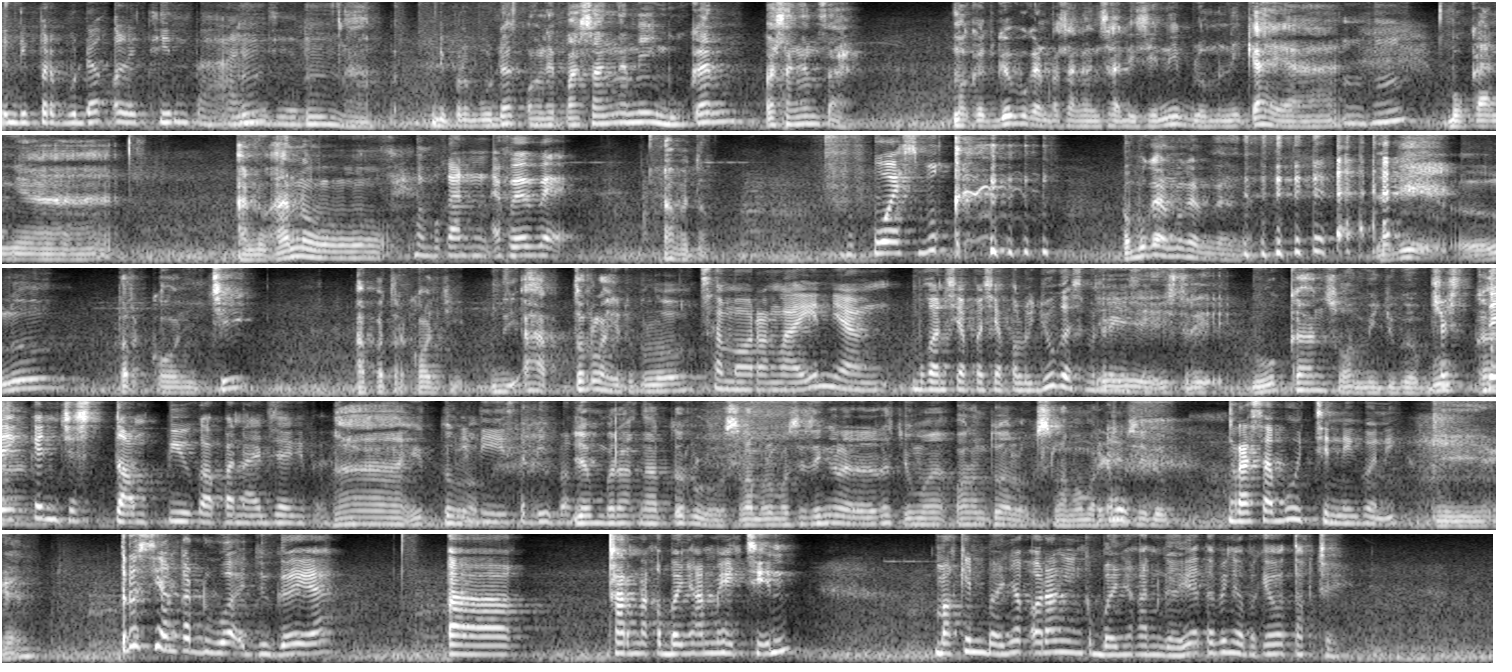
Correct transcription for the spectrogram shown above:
diperbudak oleh cinta anjir Hmm, apa? Diperbudak oleh pasangan yang bukan pasangan sah. Maksud gue bukan pasangan sah di sini belum menikah ya. Mhm. Bukannya anu-anu. bukan FWB Apa tuh? Facebook Oh, bukan, bukan, bukan. Jadi lu terkunci apa terkunci? Diatur lah hidup lo sama orang lain yang bukan siapa-siapa lu juga sebenarnya sih. Iya, istri bukan suami juga Terus bukan. they can just dump you kapan aja gitu. Nah itu loh. Jadi sedih banget. Yang berhak ngatur lo selama lo masih single adalah cuma orang tua lo selama mereka masih hidup. Ngerasa bucin nih gue nih. Iya kan? Terus yang kedua juga ya eh, Karena kebanyakan mecin Makin banyak orang yang kebanyakan gaya tapi nggak pakai otak coy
